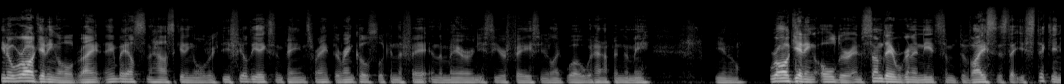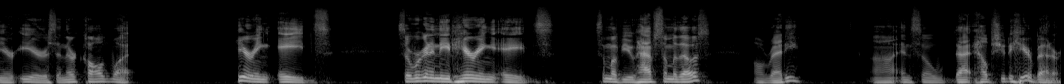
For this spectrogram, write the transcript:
You know, we're all getting old, right? Anybody else in the house getting older? Do you feel the aches and pains, right? The wrinkles, look in the, fa- in the mirror and you see your face and you're like, whoa, what happened to me? You know, we're all getting older and someday we're going to need some devices that you stick in your ears and they're called what? Hearing aids. So we're going to need hearing aids. Some of you have some of those already. Uh, and so that helps you to hear better.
